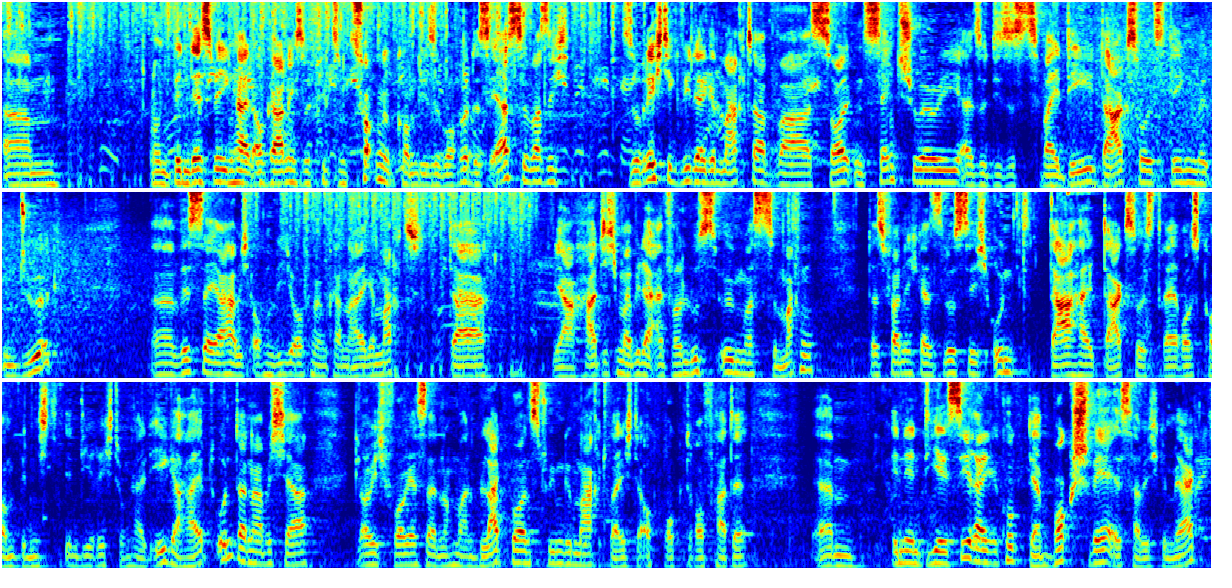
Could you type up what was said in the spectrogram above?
Ähm, und bin deswegen halt auch gar nicht so viel zum Zocken gekommen diese Woche. Das erste, was ich so richtig wieder gemacht habe, war Salt and Sanctuary, also dieses 2D Dark Souls Ding mit dem Dirk. Äh, wisst ihr ja, habe ich auch ein Video auf meinem Kanal gemacht. Da ja, hatte ich mal wieder einfach Lust, irgendwas zu machen. Das fand ich ganz lustig. Und da halt Dark Souls 3 rauskommt, bin ich in die Richtung halt eh gehypt. Und dann habe ich ja, glaube ich, vorgestern nochmal einen Bloodborne-Stream gemacht, weil ich da auch Bock drauf hatte. Ähm, in den DLC reingeguckt, der Bock schwer ist, habe ich gemerkt.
